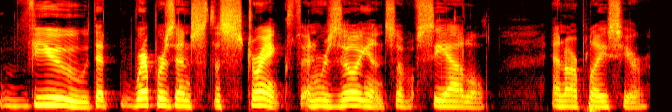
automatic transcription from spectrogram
view that represents the strength and resilience of Seattle and our place here.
